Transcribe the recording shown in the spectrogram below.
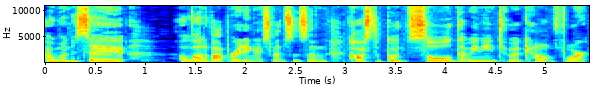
I want to say, a lot of operating expenses and cost of goods sold that we need to account for.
